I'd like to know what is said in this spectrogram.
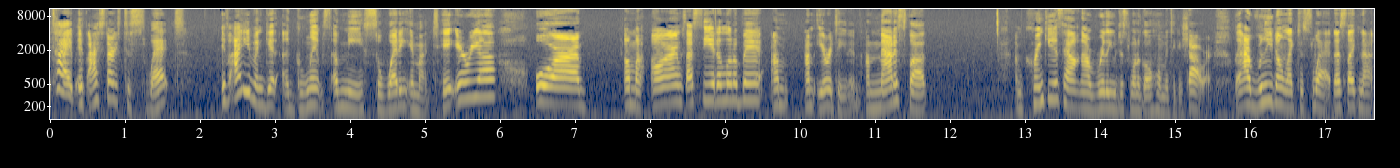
the type if I start to sweat, if I even get a glimpse of me sweating in my tit area or on my arms, I see it a little bit. I'm I'm irritated. I'm mad as fuck. I'm cranky as hell and I really just want to go home and take a shower. Like I really don't like to sweat. That's like not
